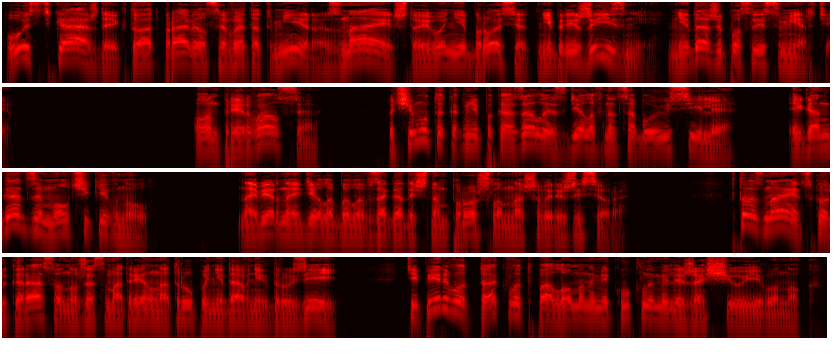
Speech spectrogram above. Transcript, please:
Пусть каждый, кто отправился в этот мир, знает, что его не бросят ни при жизни, ни даже после смерти». Он прервался, Почему-то, как мне показалось, сделав над собой усилие, и Гангадзе молча кивнул. Наверное, дело было в загадочном прошлом нашего режиссера. Кто знает, сколько раз он уже смотрел на трупы недавних друзей, теперь вот так вот поломанными куклами, лежащие у его ног.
